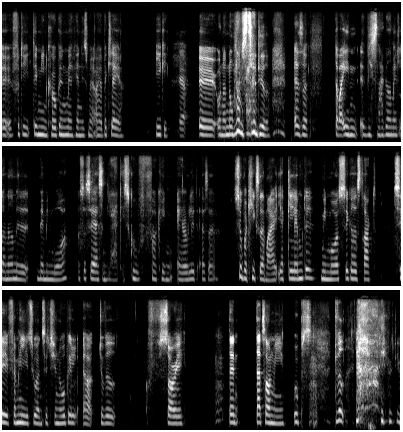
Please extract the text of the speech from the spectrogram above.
øh, fordi det er min coping-mekanisme, og jeg beklager ikke Ja øh, under nogen omstændigheder. Altså, der var en, vi snakkede om et eller andet med, med min mor, og så sagde jeg sådan, ja, det sgu fucking ærgerligt. Altså, super kikset af mig. Jeg glemte min mors sikkerhedsdragt til familieturen til Tjernobyl, og du ved, sorry, den, that's on me, ups. Du ved, fordi,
